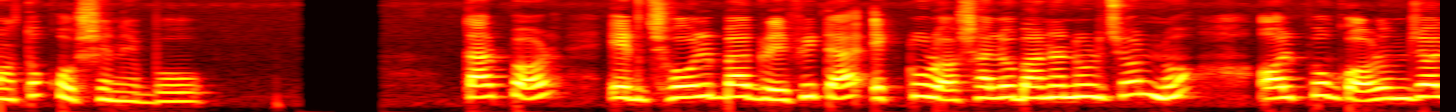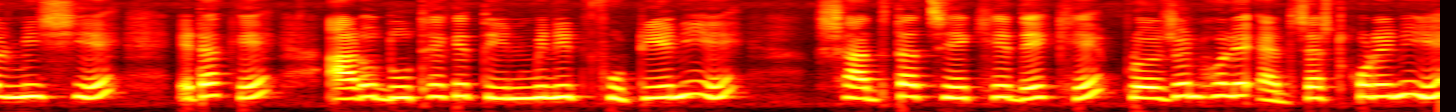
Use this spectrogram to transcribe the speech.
মতো কষে নেব। তারপর এর ঝোল বা গ্রেভিটা একটু রসালো বানানোর জন্য অল্প গরম জল মিশিয়ে এটাকে আরও দু থেকে তিন মিনিট ফুটিয়ে নিয়ে স্বাদটা চেখে দেখে প্রয়োজন হলে অ্যাডজাস্ট করে নিয়ে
